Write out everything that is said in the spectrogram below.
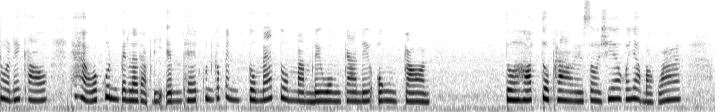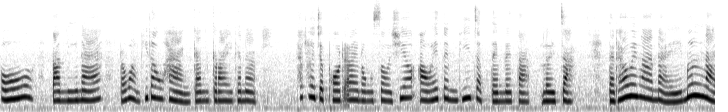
นวลให้เขา ถ้าหากว่าคุณเป็นระดับ DM p a g e คุณก็เป็นตัวแม่ตัวมัมในวงการในองค์กร ตัวฮอตตัวพราวในโซเชียลเขาอยากบอกว่า โอ้ ตอนนี้นะ ระหว่างที่เราห่างกันไกลกันอะถ้าเธอจะโพสอะไรลงโซเชียลเอาให้เต็มที่จัดเต็มเลยตะเลยจ้ะแต่ถ้าเวลาไหนเมื่อไหร่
